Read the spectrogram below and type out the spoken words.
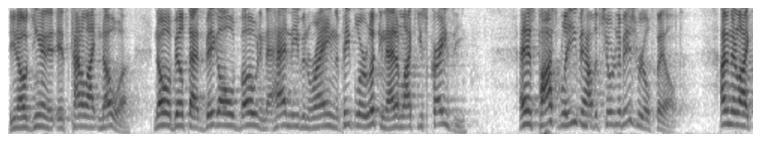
You know, again, it, it's kind of like Noah. Noah built that big old boat and it hadn't even rained. The people are looking at him like he's crazy. And it's possibly even how the children of Israel felt. I mean, they're like,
